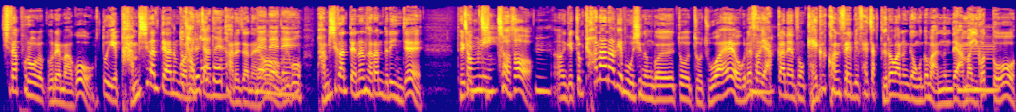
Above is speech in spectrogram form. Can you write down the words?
시사 프로그램하고 또이밤 시간대 하는 또 거는 또, 또 다르잖아요. 다르잖아요. 네네네. 그리고 밤 시간대는 사람들이 이제 되게 정리. 지쳐서 음. 어, 이게 좀 편안하게 보시는 걸또 좋아해요. 그래서 음. 약간의 좀 개그 컨셉이 살짝 들어가는 경우도 많은데 아마 음. 이것도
